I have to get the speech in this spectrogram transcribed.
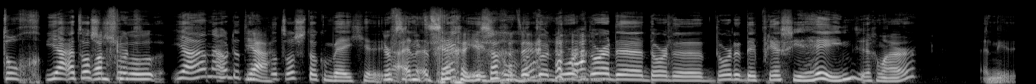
toch. ja, het was een soort. Ja, nou, dat, Ja. dat was het ook een beetje. Ja, het niet te zeggen, je zag het, hè? Door, door, door, de, door, de, door de depressie heen, zeg maar. En, eh,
